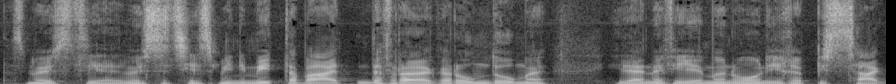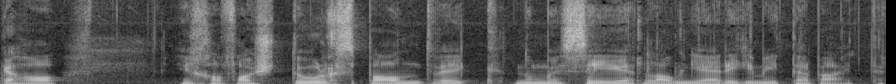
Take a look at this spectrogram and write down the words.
das müssten, Sie jetzt meine Mitarbeitenden fragen, rundum in den Firmen, wo ich etwas zu sagen habe, ich habe fast durchs Band weg nur sehr langjährige Mitarbeiter.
